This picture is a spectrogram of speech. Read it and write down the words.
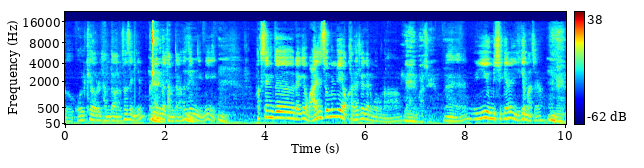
그 all care를 담당하는 선생님 클리닉을 담당하는 선생님이 학생들에게 와인 소믈리에 역할을 해줘야 되는 거구나. 네 맞아요. 네, 이 음식에는 이게 맞아요. 네.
